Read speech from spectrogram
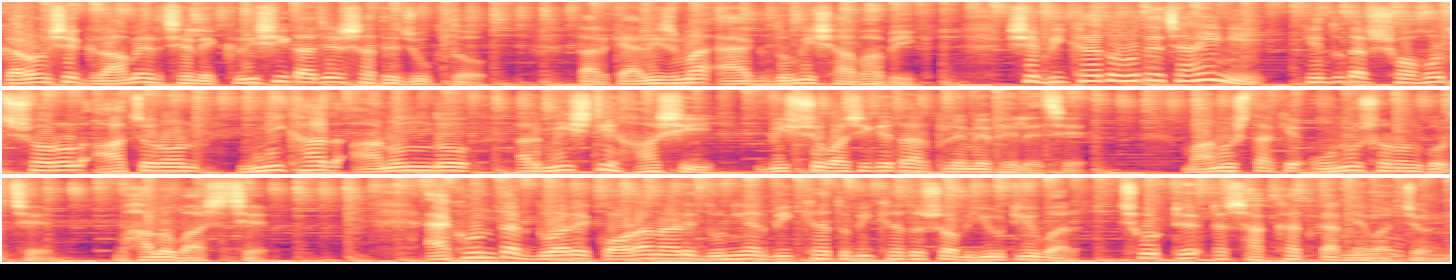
কারণ সে গ্রামের ছেলে কৃষি কাজের সাথে যুক্ত। তার ক্যারিজমা একদমই স্বাভাবিক। সে বিখ্যাত হতে চায়নি কিন্তু তার সহজ সরল আচরণ নিখাদ আনন্দ আর মিষ্টি হাসি বিশ্ববাসীকে তার প্রেমে ফেলেছে। মানুষ তাকে অনুসরণ করছে ভালোবাসছে। এখন তার দুয়ারে কড়া নাড়ে দুনিয়ার বিখ্যাত বিখ্যাত সব ইউটিউবার ছোট্ট একটা সাক্ষাৎকার নেওয়ার জন্য.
